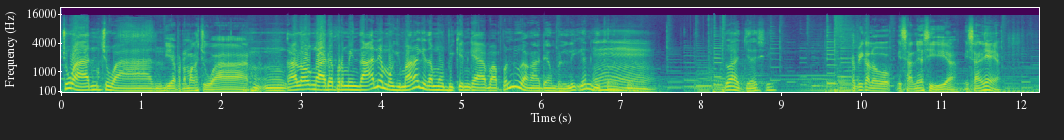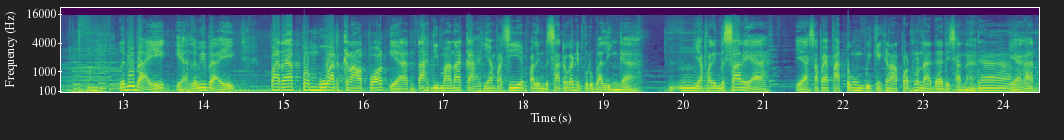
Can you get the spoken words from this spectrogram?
Cuan, cuan. Iya pernah kecuan. Mm-mm. Kalau nggak ada permintaan ya mau gimana kita mau bikin kayak apa pun juga nggak ada yang beli kan gitu aja. Hmm. Itu aja sih. Tapi kalau misalnya sih ya, misalnya ya lebih baik ya, lebih baik para pembuat knalpot ya entah di manakah yang pasti yang paling besar itu kan di Purbalingga. Mm-mm. Yang paling besar ya, ya sampai patung bikin knalpot pun ada di sana. Ada. Ya kan?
